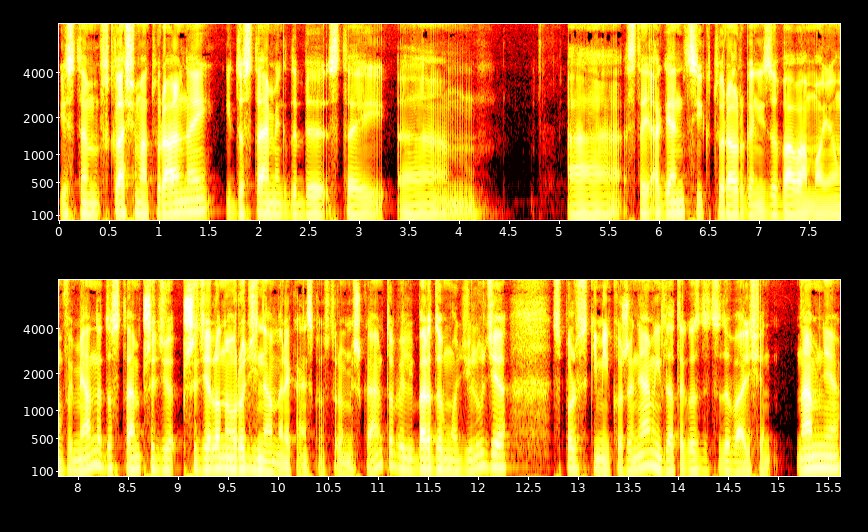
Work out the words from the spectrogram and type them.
jestem w klasie maturalnej i dostałem jak gdyby z tej, e, z tej agencji, która organizowała moją wymianę, dostałem przydzie- przydzieloną rodzinę amerykańską, z którą mieszkałem. To byli bardzo młodzi ludzie z polskimi korzeniami, dlatego zdecydowali się na mnie.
